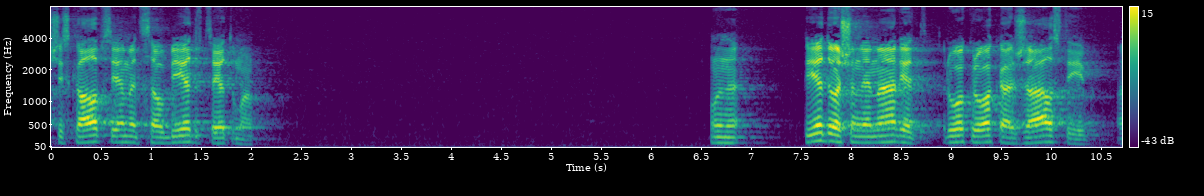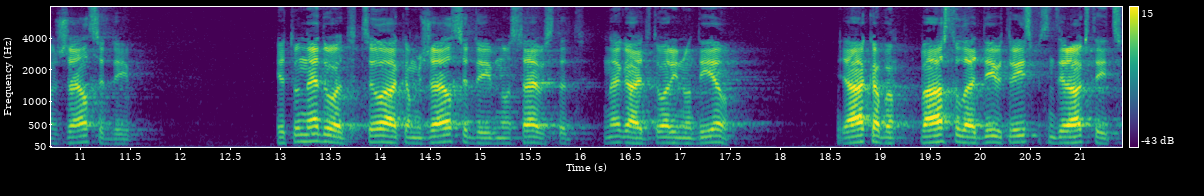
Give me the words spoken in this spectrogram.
šis kalps iemet savu biedru cietumā. Un piedošana vienmēr iet roku rokā ar žēlastību, ar žēlsirdību. Ja tu nedod cilvēkam žēlsirdību no sevis, tad negaidi to arī no Dieva. Jēkaba vēstulē 2.13 ir rakstīts,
